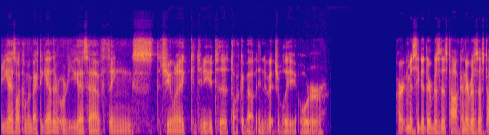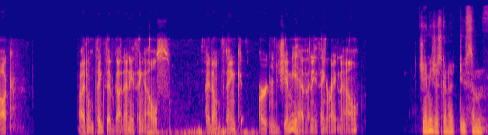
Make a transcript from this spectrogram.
Are you guys all coming back together, or do you guys have things that you want to continue to talk about individually, or Art and Missy did their business talk and their business talk. I don't think they've got anything else. I don't think Art and Jimmy have anything right now. Jimmy's just gonna do some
